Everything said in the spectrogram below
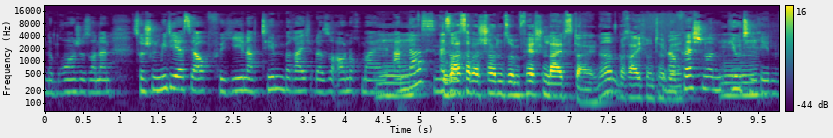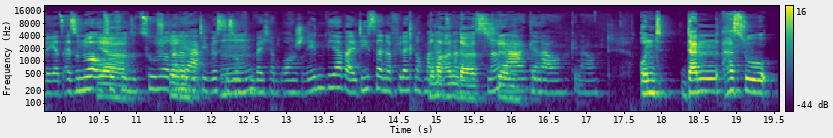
eine Branche, sondern Social Media ist ja auch für je nach Themenbereich oder so auch nochmal mm. anders. Also, du warst aber schon so im Fashion-Lifestyle, ne? Bereich unterwegs. Genau, Fashion und mm. Beauty reden wir jetzt. Also nur auch ja, so für unsere Zuhörer, stimmt. damit die wissen, mm. so von welcher Branche reden wir, weil die ist dann da vielleicht nochmal noch ganz anders. anders ne? Ja, genau, genau. Und dann hast du,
